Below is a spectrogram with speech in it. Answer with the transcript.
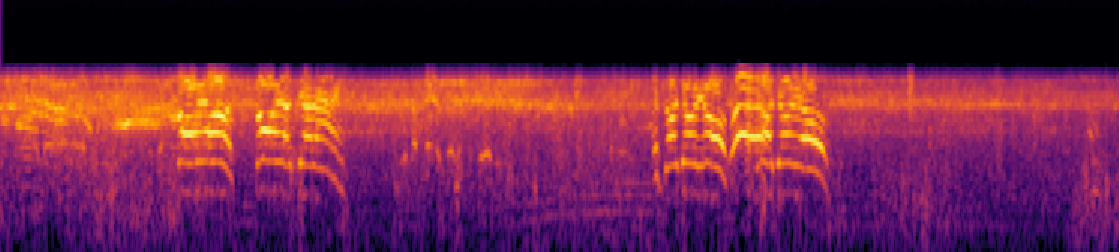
Szóljon! Szóljon, gyerek! Ez nagyon jó! Ez nagyon jó!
